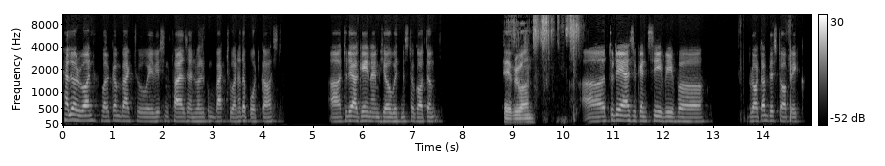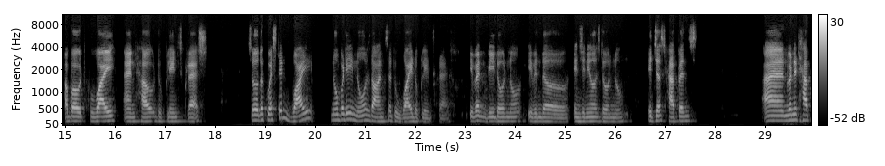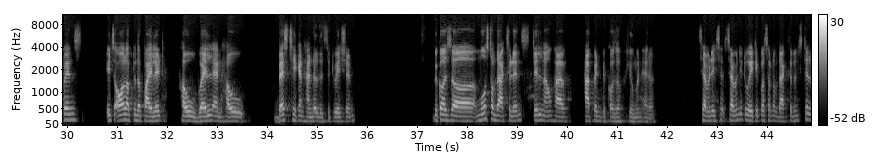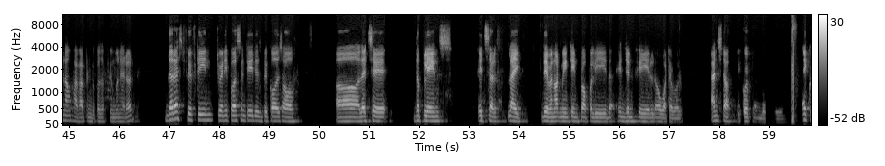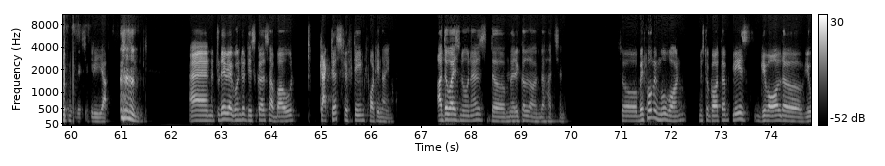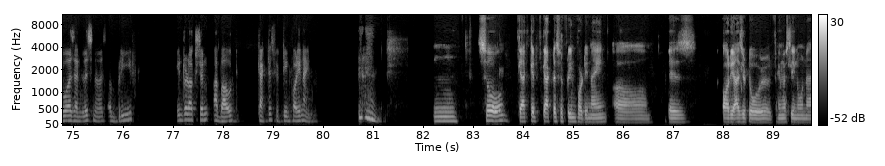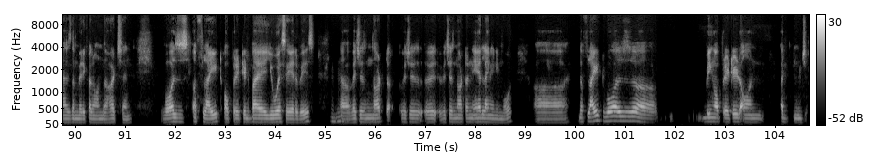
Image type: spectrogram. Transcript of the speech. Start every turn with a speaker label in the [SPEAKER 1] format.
[SPEAKER 1] Hello, everyone. Welcome back to Aviation Files and welcome back to another podcast. Uh, today, again, I'm here with Mr. Gautam.
[SPEAKER 2] Hey everyone.
[SPEAKER 1] Uh, today, as you can see, we've uh, brought up this topic about why and how do planes crash. So, the question why nobody knows the answer to why do planes crash. Even we don't know, even the engineers don't know. It just happens and when it happens it's all up to the pilot how well and how best he can handle the situation. Because uh, most of the accidents till now have happened because of human error. 70, 70 to 80 percent of the accidents still now have happened because of human error. The rest 15 20 percentage is because of uh, let's say the planes itself like they were not maintained properly the engine failed or whatever and stuff
[SPEAKER 2] Equipment. basically.
[SPEAKER 1] equipment basically yeah and today we are going to discuss about cactus 1549 otherwise known as the miracle on the hudson so before we move on mr gautam please give all the viewers and listeners a brief introduction about cactus 1549
[SPEAKER 2] Mm, so Cactus, Cactus 1549 uh, is, or as you told, famously known as the Miracle on the Hudson, was a flight operated by U.S. Airways,
[SPEAKER 1] Mhm.
[SPEAKER 2] uh, which is not which is uh, which is not an airline anymore. Uh, the flight was uh, being operated on uh,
